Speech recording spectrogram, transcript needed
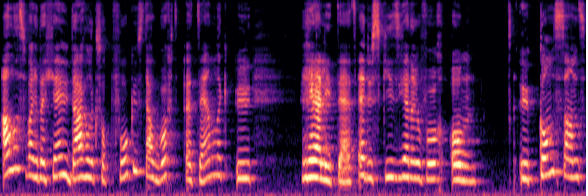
alles waar dat jij je dagelijks op focust, dat wordt uiteindelijk je realiteit. Hè? Dus kies je ervoor om je constant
